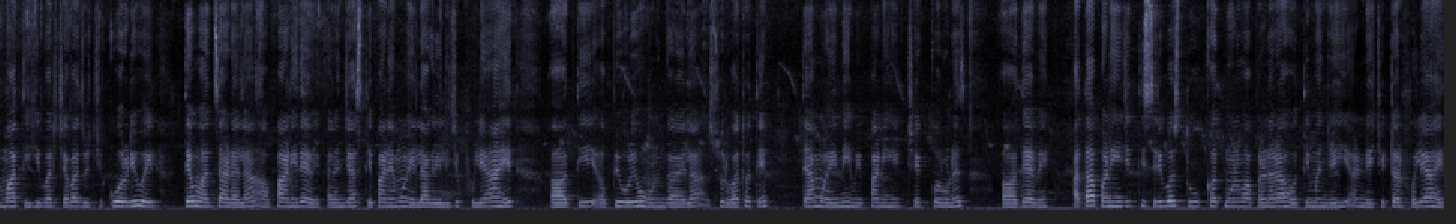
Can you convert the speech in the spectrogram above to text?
माती ही वरच्या बाजूची कोरडी होईल तेव्हा झाडाला पाणी द्यावे. कारण जास्ती पाण्यामुळे लागलेली जी फुले आहेत ती पिवळी होऊन गळायला सुरुवात होते. त्यामुळे नेहमी पाणी हे चेक करूनच द्यावे. आता आपण ही जी तिसरी वस्तू खत म्हणून वापरणार आहोत ती म्हणजे ही अंड्याची टरफले आहेत.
